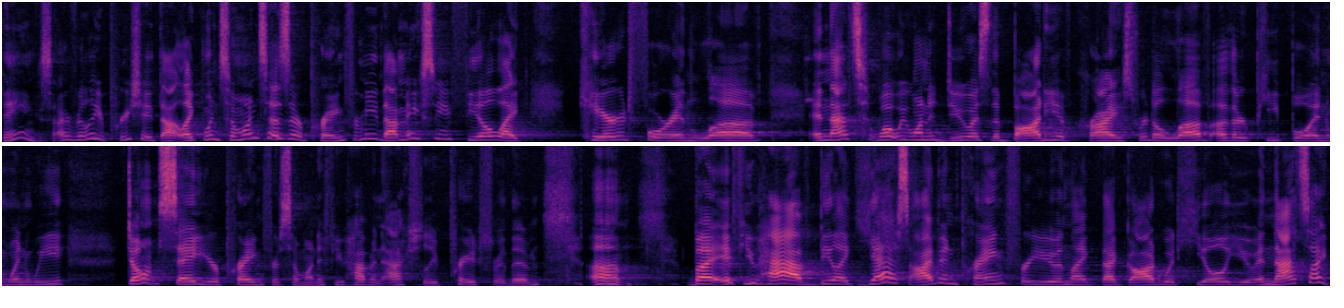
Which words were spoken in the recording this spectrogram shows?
thanks. I really appreciate that. Like, when someone says they're praying for me, that makes me feel like cared for and loved. And that's what we want to do as the body of Christ. We're to love other people. And when we don't say you're praying for someone if you haven't actually prayed for them. Um, but if you have, be like, yes, I've been praying for you and like that God would heal you. And that's like,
